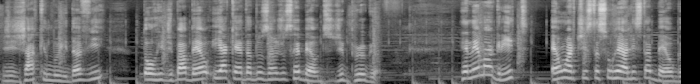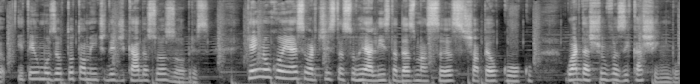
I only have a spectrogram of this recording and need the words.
de Jacques-Louis David, Torre de Babel e A Queda dos Anjos Rebeldes, de Bruegel. René Magritte é um artista surrealista belga e tem um museu totalmente dedicado às suas obras. Quem não conhece o artista surrealista das maçãs, chapéu coco, guarda-chuvas e cachimbo?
